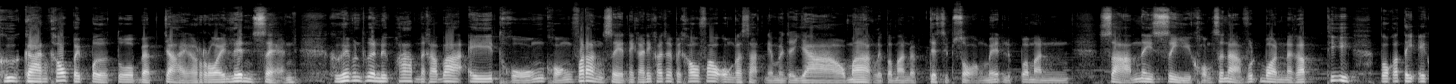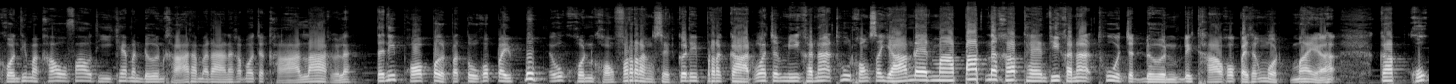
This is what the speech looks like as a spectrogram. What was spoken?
คือการเข้าไปเปิดตัวแบบจ่ายร้อยเล่นแสน คือให้เพื่อนๆนึกภาพนะครับ ว่าไอ้โถงของฝรั่งเศสในการที่เขาจะไปเข้าเฝ้าองค์กษัตริย์เนี่ยมันจะยาวมากเลยประมาณแบบ 72 เมตร หรือประมาณ 3 ใน 4 ของสนามฟุตบอลนะครับที่ปกติไอ้คนที่มาเข้าเฝ้าทีแค่มันเดินขาธรรมดานะครับมันจะขาลากอยู่แล้ว แต่นี่พอเปิดประตูเข้าไปปุ๊บ แล้วคนของฝรั่งเศสก็ได้ประกาศว่าจะมีคณะทูตของสยามแลนด์มาปั๊บนะครับ แทนที่คณะทูตจะเดินด้วยเท้าเข้าไปทั้งหมดไม่ฮะกับคุก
